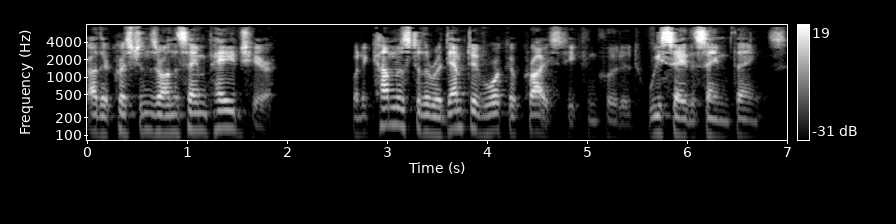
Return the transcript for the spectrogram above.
other Christians are on the same page here. When it comes to the redemptive work of Christ, he concluded, we say the same things.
